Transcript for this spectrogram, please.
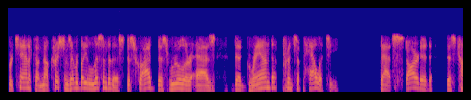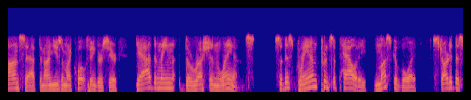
Britannica, now Christians, everybody listen to this, described this ruler as the grand principality that started this concept, and I'm using my quote fingers here, gathering the Russian lands. So this grand principality, Muscovy, started this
